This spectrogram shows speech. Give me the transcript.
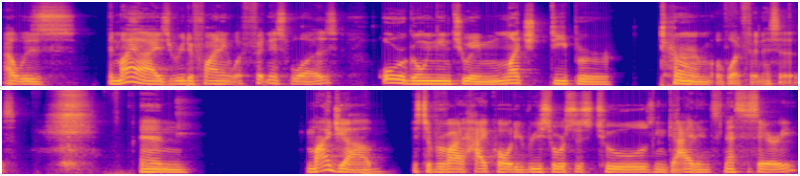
I was, in my eyes, redefining what fitness was or going into a much deeper term of what fitness is. And my job is to provide high quality resources, tools, and guidance necessary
